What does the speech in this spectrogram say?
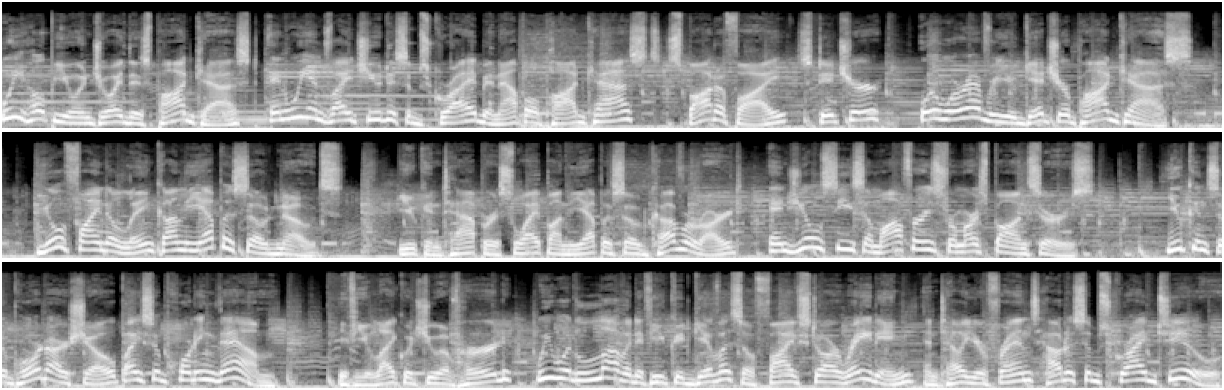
We hope you enjoyed this podcast, and we invite you to subscribe in Apple Podcasts, Spotify, Stitcher, or wherever you get your podcasts. You'll find a link on the episode notes. You can tap or swipe on the episode cover art, and you'll see some offers from our sponsors. You can support our show by supporting them. If you like what you have heard, we would love it if you could give us a five star rating and tell your friends how to subscribe too.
